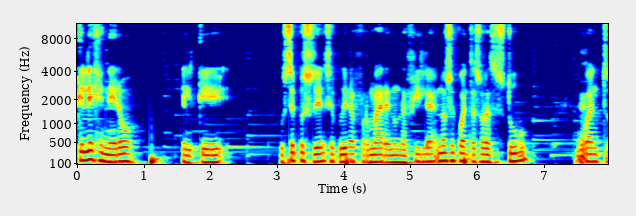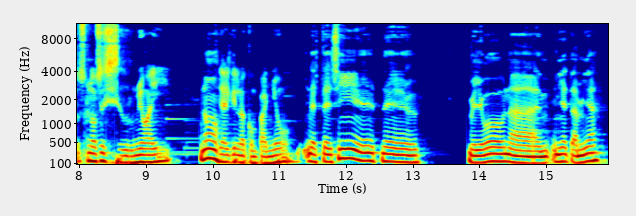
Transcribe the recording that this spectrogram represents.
qué le generó el que usted pues, se pudiera formar en una fila? No sé cuántas horas estuvo, cuántos, no sé si se durmió ahí, no si alguien lo acompañó. Este, sí, este, me llevó una nieta mía,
